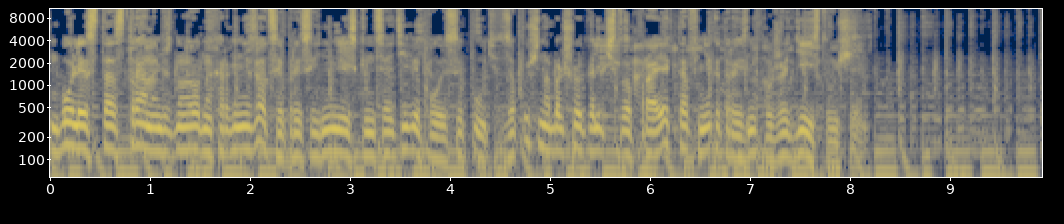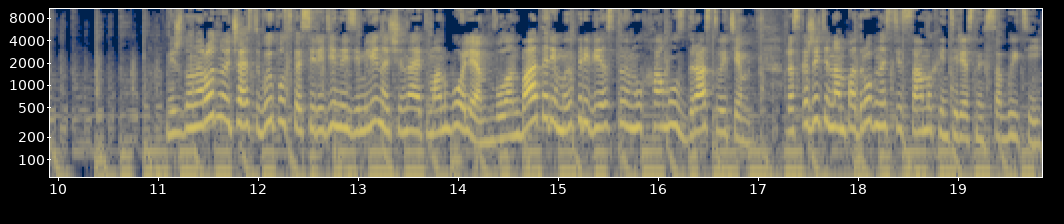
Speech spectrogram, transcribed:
Более ста стран и международных организаций присоединились к инициативе «Пояс и путь». Запущено большое количество проектов, некоторые из них уже действующие. Международную часть выпуска «Середины земли» начинает Монголия. В Улан-Баторе мы приветствуем Улхаму. Здравствуйте! Расскажите нам подробности самых интересных событий.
